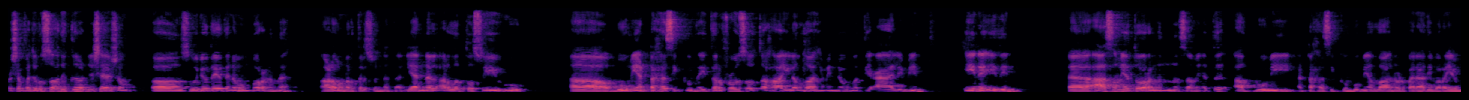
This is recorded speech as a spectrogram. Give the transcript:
പക്ഷെ ഫജറു സ്വാദിഖിന് ശേഷം സൂര്യോദയത്തിന് മുമ്പ് ഉറങ്ങുന്ന ആളെ ഉണർത്തൽ സുന്നത്താണ്. ലിയന്നൽ അർല തൊസീഹു ഭൂമി തർഫു സൗത്തഹ ഇലല്ലാഹി മിൻ നൗമത്തി ആലിമിൻ ഇതിൻ ആ, സമയത്ത് ഉറങ്ങുന്ന സമയത്ത് ആ ഭൂമി അട്ടഹസിക്കും ഭൂമി അള്ളാഹുവിനോട് പരാതി പറയും.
